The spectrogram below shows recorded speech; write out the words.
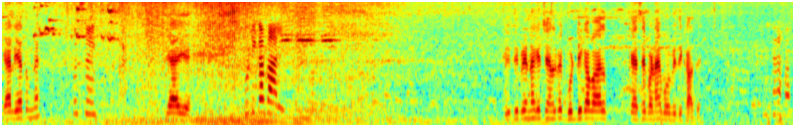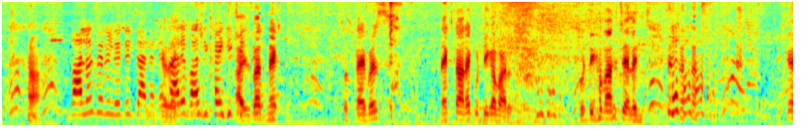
क्या लिया तुमने? कुछ नहीं। क्या है ये? गुटी का बाल। प्रीति प्रेरणा के चैनल पे गुड्डी का बाल कैसे बनाए वो भी दिखा दे। हाँ। बालों से रिलेटेड चैनल है सारे बाल दिखाएँगे इस बार नेक्स्ट सब्सक्राइबर्स नेक्स्ट आ रहा है गुड्डी का बाल। गुड्डी का बाल चैलेंज ठीक है?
